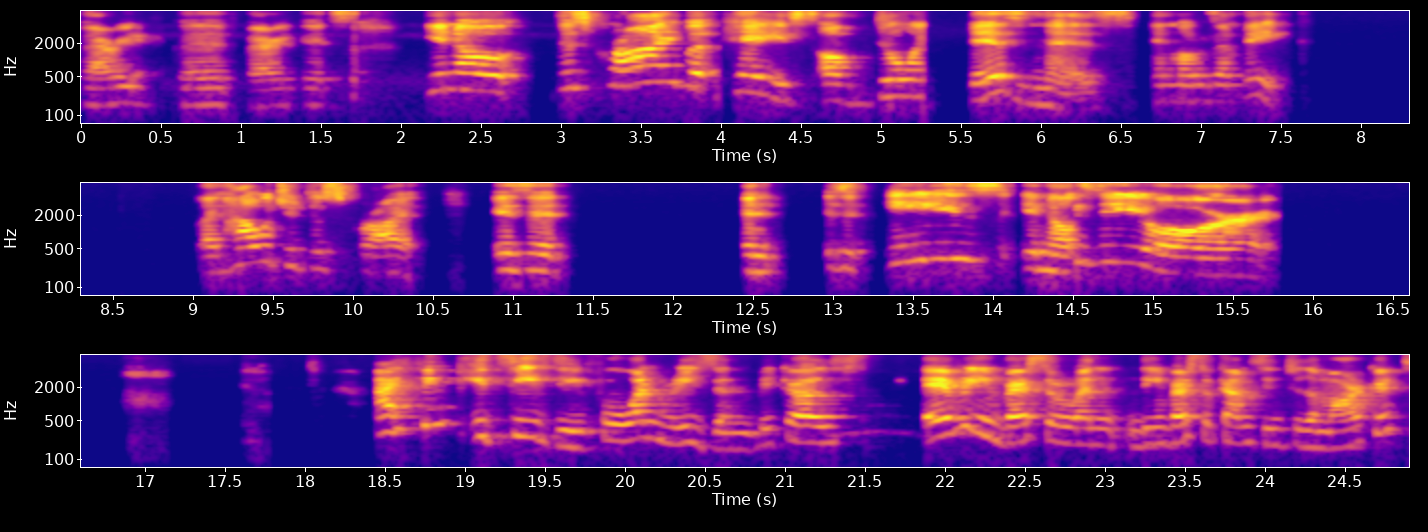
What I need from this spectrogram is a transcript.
Very good, very good. So, you know, describe a case of doing business in Mozambique. Like, how would you describe? Is it and is it easy, you know, easy or? I think it's easy for one reason because every investor, when the investor comes into the market,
